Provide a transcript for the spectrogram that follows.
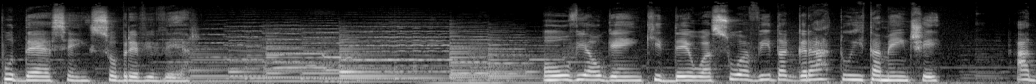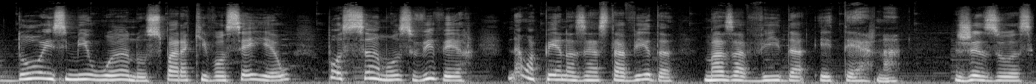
pudessem sobreviver. Houve alguém que deu a sua vida gratuitamente há dois mil anos para que você e eu possamos viver não apenas esta vida, mas a vida eterna. Jesus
